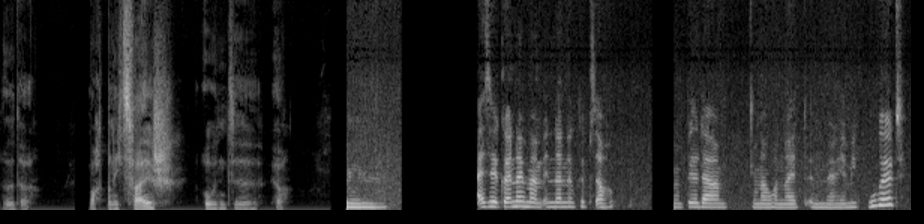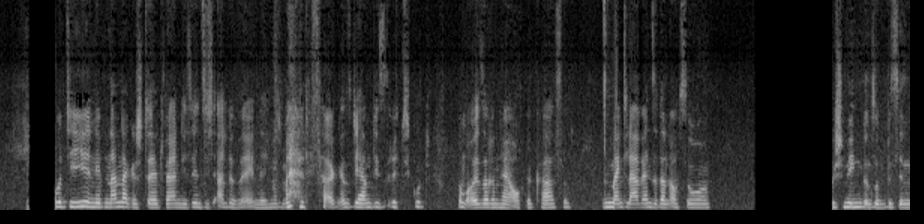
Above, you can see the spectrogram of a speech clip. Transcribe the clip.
Also da macht man nichts falsch und äh. Also ihr könnt euch mal im Internet gibt es auch Bilder, wenn man One Night in Miami googelt, wo die nebeneinander gestellt werden. Die sehen sich alle sehr ähnlich, muss man ehrlich sagen. Also die haben die richtig gut vom Äußeren her auch gecastet. Ich meine, klar werden sie dann auch so geschminkt und so ein bisschen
